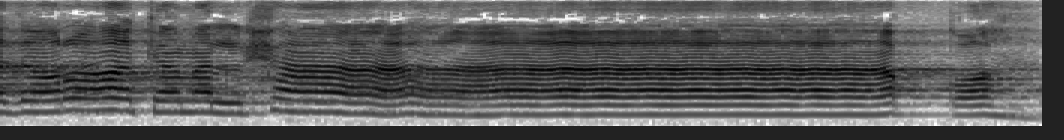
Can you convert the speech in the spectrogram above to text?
أدراك ما الحاقة؟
